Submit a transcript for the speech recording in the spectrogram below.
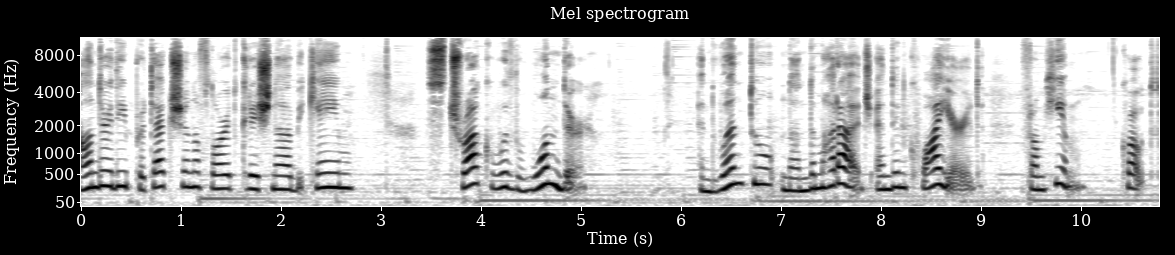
under the protection of Lord Krishna, became struck with wonder and went to Nanda Maharaj and inquired from him, quote,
